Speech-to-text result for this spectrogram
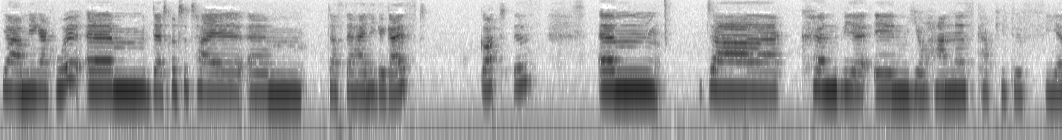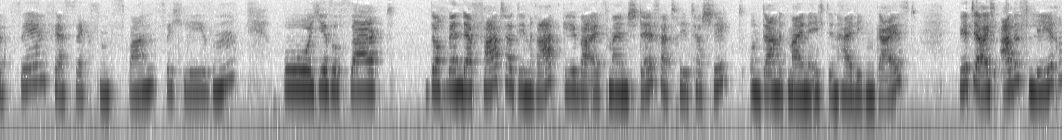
Ja, mega cool. Ähm, der dritte Teil, ähm, dass der Heilige Geist Gott ist. Ähm, da können wir in Johannes Kapitel 14, Vers 26 lesen, wo Jesus sagt, doch wenn der Vater den Ratgeber als meinen Stellvertreter schickt, und damit meine ich den Heiligen Geist, wird er euch alles lehren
